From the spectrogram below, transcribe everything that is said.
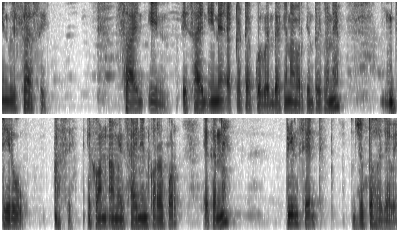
ইন লেখা আছে। সাইন ইন এই সাইন ইনে একটা ট্যাপ করবেন। দেখেন আমার কিন্তু এখানে জিরো আছে। এখন আমি সাইন ইন করার পর এখানে তিন সেন্ট যুক্ত হয়ে যাবে।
